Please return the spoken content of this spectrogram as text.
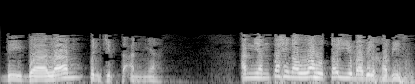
di dalam penciptaannya. An yamtahinallahu tayyiba bil khabith.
